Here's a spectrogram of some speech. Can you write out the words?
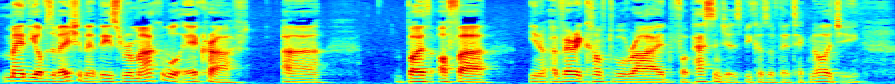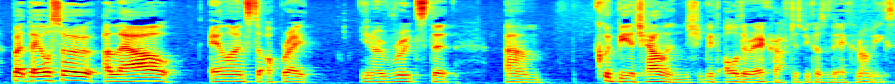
made the observation that these remarkable aircraft, uh, both offer you know a very comfortable ride for passengers because of their technology, but they also allow airlines to operate you know routes that um, could be a challenge with older aircraft just because of the economics.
